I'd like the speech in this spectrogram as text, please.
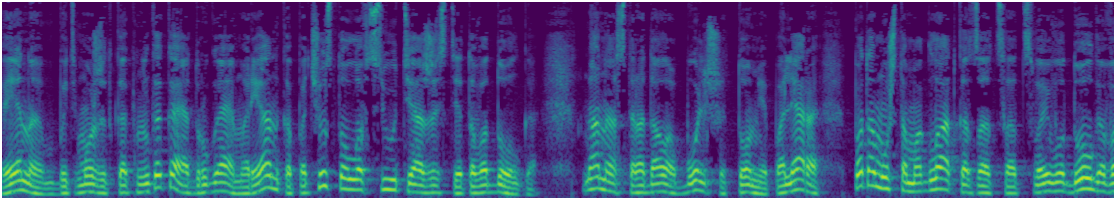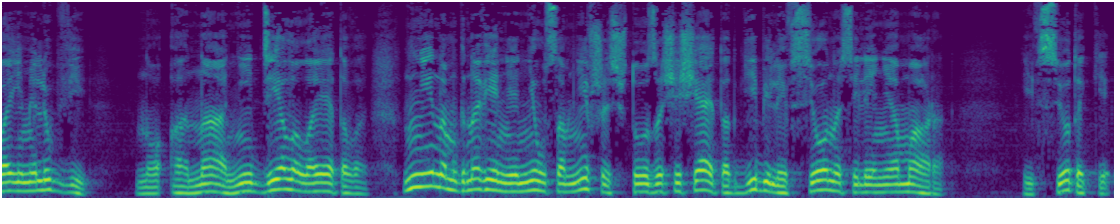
Эна, быть может, как никакая другая марианка, почувствовала всю тяжесть этого долга. Она страдала больше Томи Поляра, потому что могла отказаться от своего долга во имя любви. Но она не делала этого, ни на мгновение не усомнившись, что защищает от гибели все население Мара. И все-таки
